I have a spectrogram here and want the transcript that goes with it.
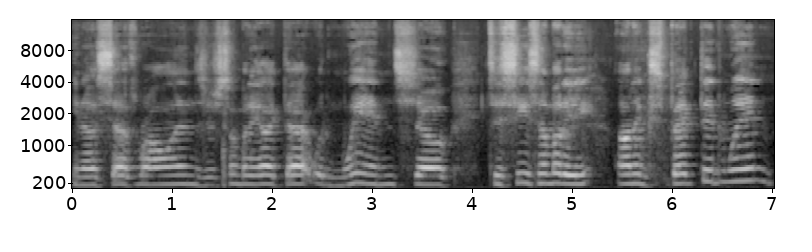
you know Seth Rollins or somebody like that would win. So to see somebody unexpected win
